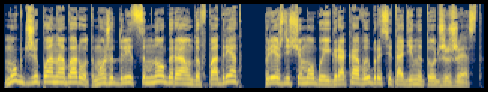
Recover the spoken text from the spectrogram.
Мук джипа наоборот может длиться много раундов подряд, прежде чем оба игрока выбросят один и тот же жест.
